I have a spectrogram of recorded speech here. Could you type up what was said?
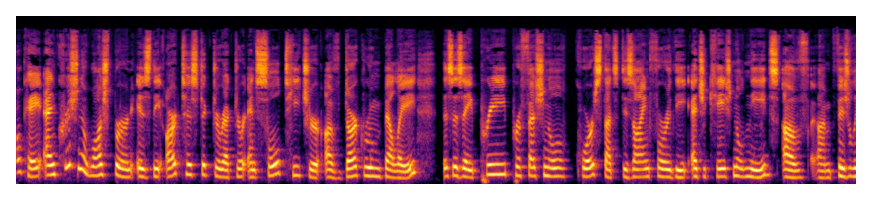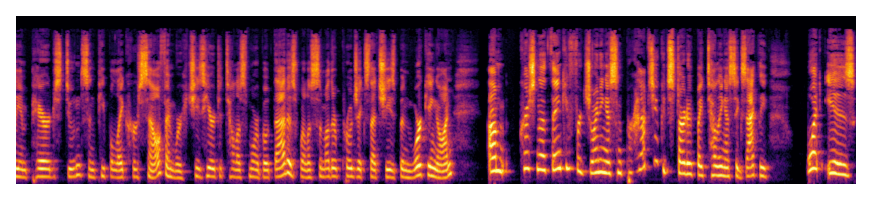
Okay, and Krishna Washburn is the artistic director and sole teacher of Darkroom Ballet. This is a pre professional course that's designed for the educational needs of um, visually impaired students and people like herself. And she's here to tell us more about that, as well as some other projects that she's been working on. Um, Krishna, thank you for joining us. And perhaps you could start out by telling us exactly what is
